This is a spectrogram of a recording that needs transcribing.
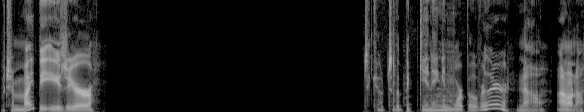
Which might be easier to go to the beginning and warp over there? No, I don't know.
